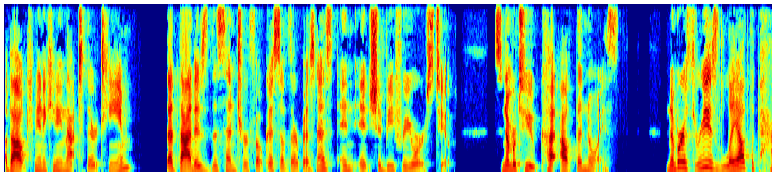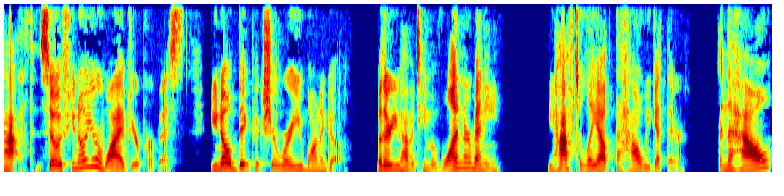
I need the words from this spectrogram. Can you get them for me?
about communicating that to their team that that is the center focus of their business and it should be for yours too. So number 2, cut out the noise. Number 3 is lay out the path. So if you know your why of your purpose, you know big picture where you want to go. Whether you have a team of one or many, you have to lay out the how we get there. And the how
